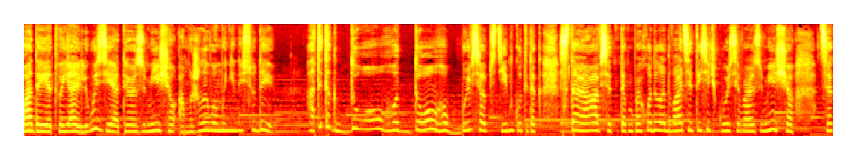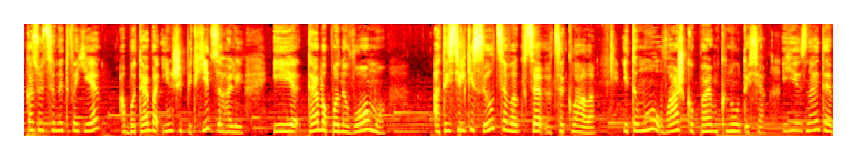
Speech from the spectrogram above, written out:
падає твоя ілюзія, ти розумієш, що а можливо мені не сюди. А ти так довго, довго бився об стінку, ти так старався, ти там проходила 20 тисяч курсів, а розумієш, що це, оказується, не твоє, або треба інший підхід взагалі, і треба по-новому. А ти стільки сил це, в це, це клала. І тому важко перемкнутися. І знаєте,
